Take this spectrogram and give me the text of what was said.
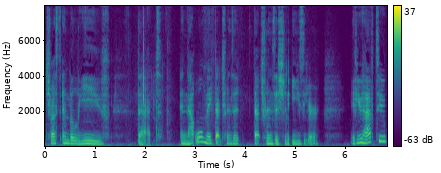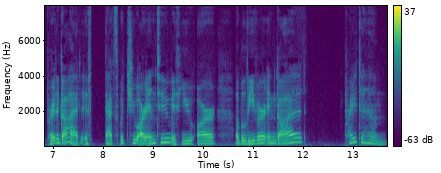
trust and believe that and that will make that transit that transition easier if you have to pray to god if that's what you are into if you are a believer in god pray to him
